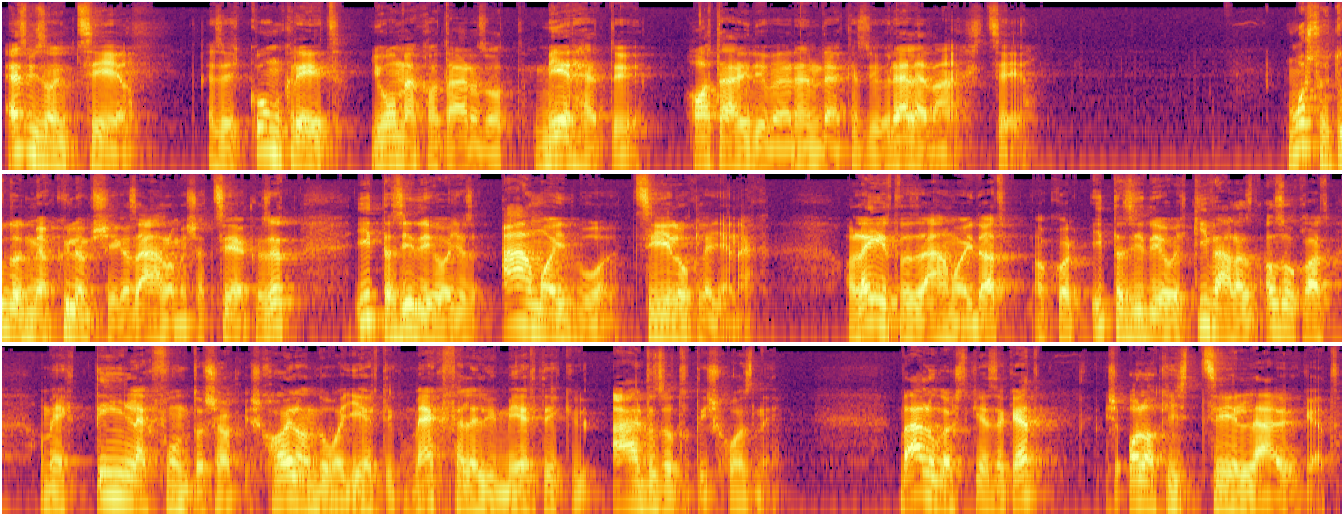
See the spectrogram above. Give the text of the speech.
Ez bizony cél. Ez egy konkrét, jól meghatározott, mérhető, határidővel rendelkező releváns cél. Most, hogy tudod, mi a különbség az álom és a cél között, itt az idő, hogy az álmaidból célok legyenek. Ha leírtad az álmaidat, akkor itt az idő, hogy kiválaszd azokat, amelyek tényleg fontosak, és hajlandó vagy értük megfelelő mértékű áldozatot is hozni. Válogasd ki ezeket, és alakíts céllá őket.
